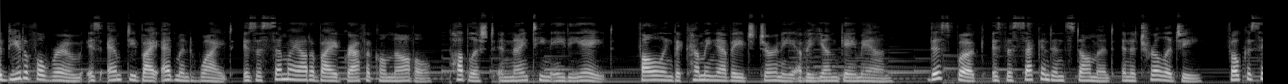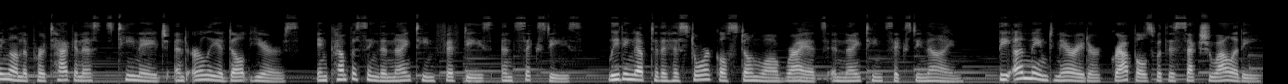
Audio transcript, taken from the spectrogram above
The Beautiful Room is Empty by Edmund White is a semi-autobiographical novel published in 1988, following the coming-of-age journey of a young gay man. This book is the second installment in a trilogy, focusing on the protagonist's teenage and early adult years, encompassing the 1950s and 60s, leading up to the historical Stonewall riots in 1969. The unnamed narrator grapples with his sexuality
